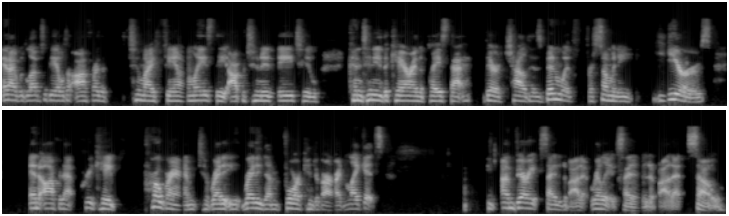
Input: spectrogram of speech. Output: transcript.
And I would love to be able to offer the, to my families the opportunity to continue the care in the place that their child has been with for so many years and offer that pre-K program to ready ready them for kindergarten. Like it's I'm very excited about it, really excited about it. So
